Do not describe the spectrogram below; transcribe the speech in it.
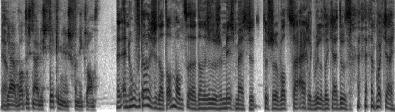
ja, wat is nou die stickiness van die klant? En, en hoe vertel je ze dat dan? Want uh, dan is er dus een mismatch tussen wat zij eigenlijk willen dat jij doet en wat jij,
